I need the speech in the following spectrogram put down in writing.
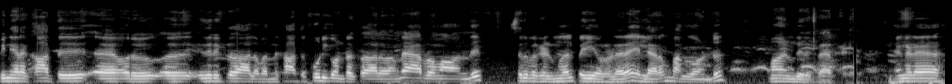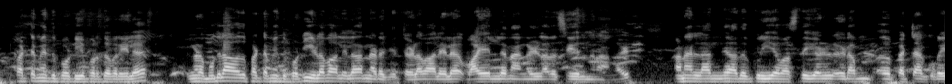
பின்னேற காற்று ஒரு இது இருக்கிறதால வந்து காற்று கூடிக்கொண்டிருக்கிறதால வந்து ஆர்வமாக வந்து சிறுவர்கள் முதல் பெரியவர்கள் வரை எல்லாரும் பங்கு கொண்டு மகிழ்ந்து இருக்கிறார்கள் எங்களோட பட்டமேத்து போட்டியை பொறுத்தவரையில் எங்களோட முதலாவது பட்டமேத்து போட்டி இளவாலையில் தான் நடக்கிட்டு இளவாலையில் வயலில் நாங்கள் அதை சேர்ந்து நாங்கள். ஆனால் அங்கே அதுக்குரிய வசதிகள் இடம் அஹ், பற்றாக்குறை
